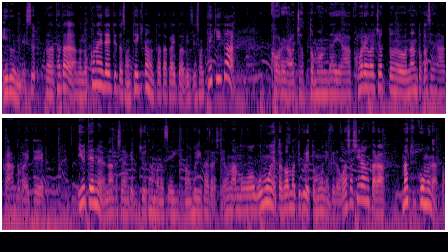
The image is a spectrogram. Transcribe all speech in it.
いるんです。だからただあのこの間言ってたその敵との戦いとは別にその敵がこれはちょっと問題やこれはちょっとなんとかせなあかんとか言って言うてんのよ。なんか知らんけど中途半端な正義感を振りかざしてほなもう思うんやったら頑張ってくれと思うねんけどわしゃ知らんから巻き込むなと。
